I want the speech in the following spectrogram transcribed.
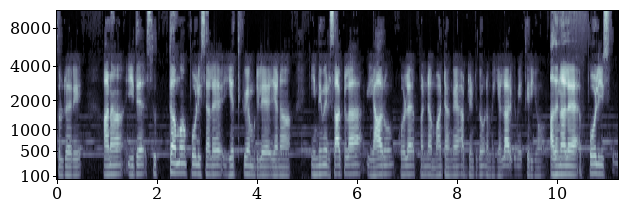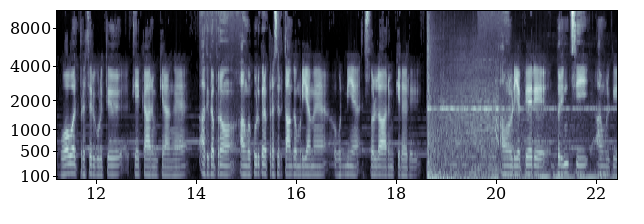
சொல்கிறாரு ஆனால் இதை சுத்தமாக போலீஸால் ஏற்றுக்கவே முடியல. ஏன்னா இந்தமாரி சாக்கெல்லாம் யாரும் கொலை பண்ண மாட்டாங்க அப்படின்றதும் நம்ம எல்லாருக்குமே தெரியும். அதனால் போலீஸ் ஓவர் ப்ரெஷர் கொடுத்து கேட்க ஆரம்பிக்கிறாங்க. அதுக்கப்புறம் அவங்க கொடுக்குற ப்ரெஷர் தாங்க முடியாமல் உண்மையை சொல்ல ஆரம்பிக்கிறாரு. அவங்களுடைய பேர் பிரின்சி. அவங்களுக்கு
